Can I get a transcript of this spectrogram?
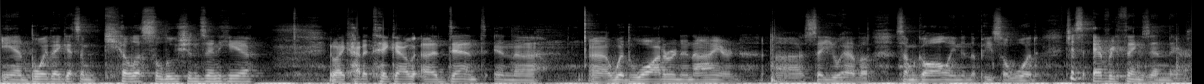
And boy they get some killer solutions in here. Like how to take out a dent in uh, uh, with water and an iron. Uh, say you have a, some galling in the piece of wood. Just everything's in there.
